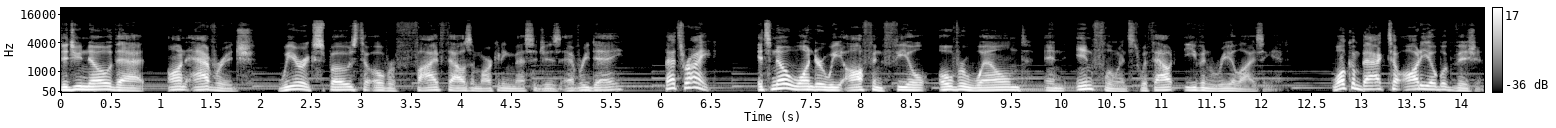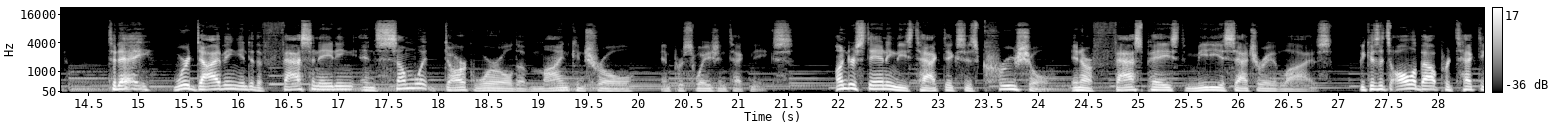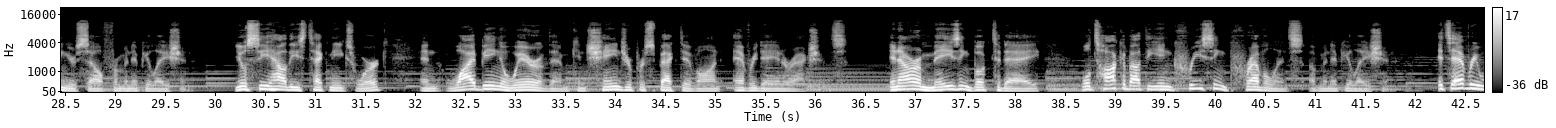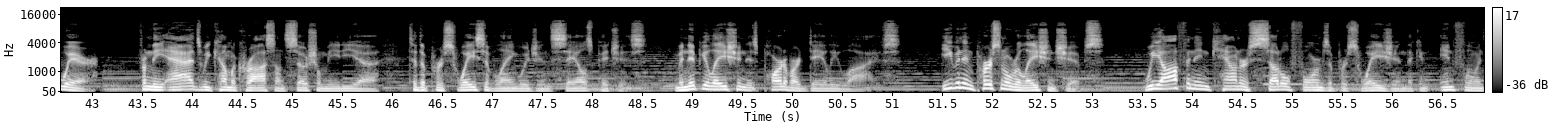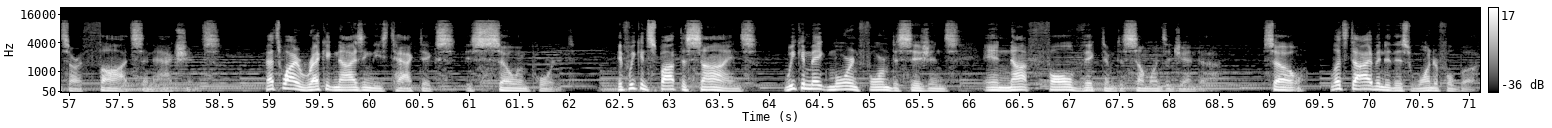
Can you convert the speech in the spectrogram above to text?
Did you know that, on average, we are exposed to over 5,000 marketing messages every day? That's right. It's no wonder we often feel overwhelmed and influenced without even realizing it. Welcome back to Audiobook Vision. Today, we're diving into the fascinating and somewhat dark world of mind control and persuasion techniques. Understanding these tactics is crucial in our fast paced, media saturated lives because it's all about protecting yourself from manipulation. You'll see how these techniques work and why being aware of them can change your perspective on everyday interactions. In our amazing book today, we'll talk about the increasing prevalence of manipulation. It's everywhere, from the ads we come across on social media to the persuasive language in sales pitches. Manipulation is part of our daily lives. Even in personal relationships, we often encounter subtle forms of persuasion that can influence our thoughts and actions. That's why recognizing these tactics is so important. If we can spot the signs, we can make more informed decisions and not fall victim to someone's agenda. So, let's dive into this wonderful book.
